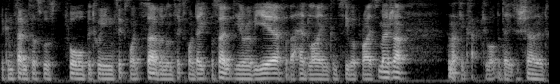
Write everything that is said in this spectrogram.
The consensus was for between 6.7 and 6.8% year over year for the headline consumer price measure, and that's exactly what the data showed.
